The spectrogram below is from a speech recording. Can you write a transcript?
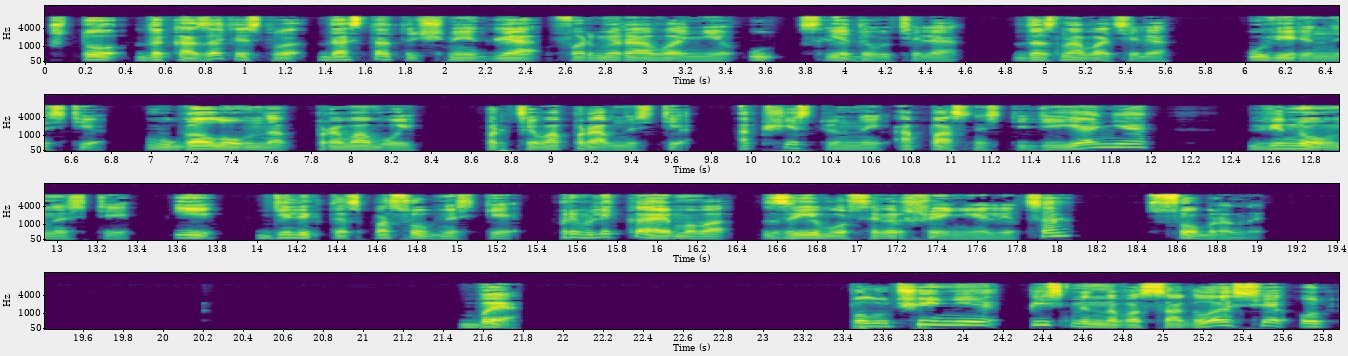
что доказательства, достаточные для формирования у следователя, дознавателя уверенности в уголовно-правовой противоправности общественной опасности деяния, виновности и деликтоспособности привлекаемого за его совершение лица, собраны. Б. Получение письменного согласия от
